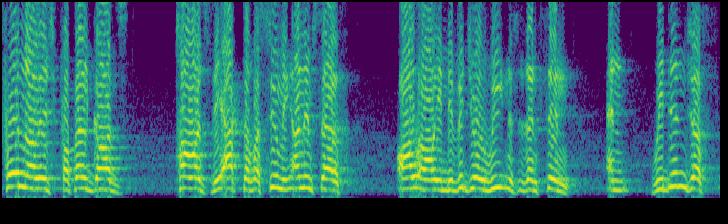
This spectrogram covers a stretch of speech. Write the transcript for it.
Foreknowledge propelled God towards the act of assuming on himself all our individual weaknesses and sin. And we didn't just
